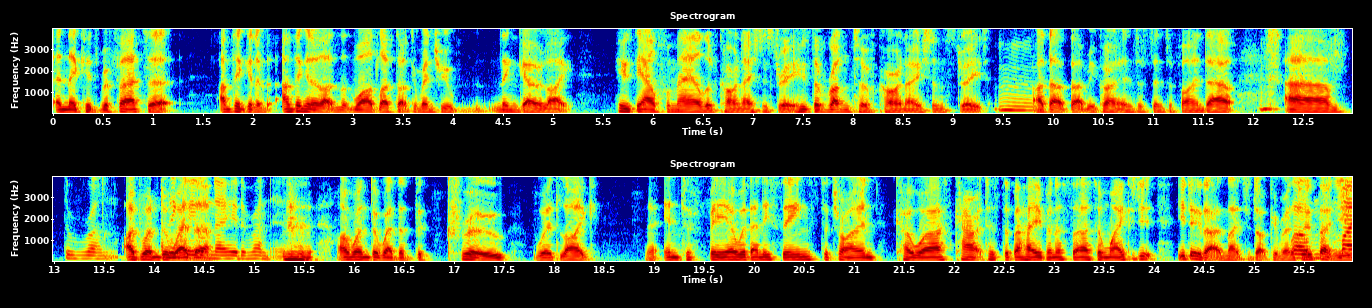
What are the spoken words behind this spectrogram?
and they could refer to. I'm thinking of. I'm thinking of like the wildlife documentary lingo, like who's the alpha male of Coronation Street? Who's the runt of Coronation Street? Mm. I thought that'd be quite interesting to find out. Um, the run. I'd I wonder think we all whether know who the run is. I wonder whether the crew would like you know, interfere with any scenes to try and coerce characters to behave in a certain way because you you do that in nature documentaries, Well, don't you? You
